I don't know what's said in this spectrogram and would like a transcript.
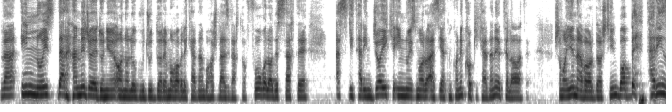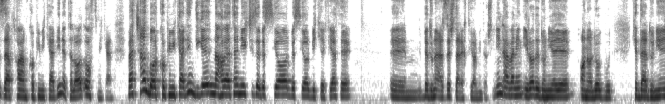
و این نویز در همه جای دنیای آنالوگ وجود داره. مقابله کردن باهاش بعضی وقتا فوق العاده سخته. اصلی ترین جایی که این نویز ما رو اذیت می‌کنه کپی کردن اطلاعاته. شما یه نوار داشتین با بهترین ضبط ها هم کپی می‌کردین اطلاعات افت می‌کرد. و چند بار کپی می‌کردین دیگه نهایتا یک چیز بسیار بسیار بیکیفیت بدون ارزش در اختیار می داشتین این اولین ایراد دنیای آنالوگ بود که در دنیای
